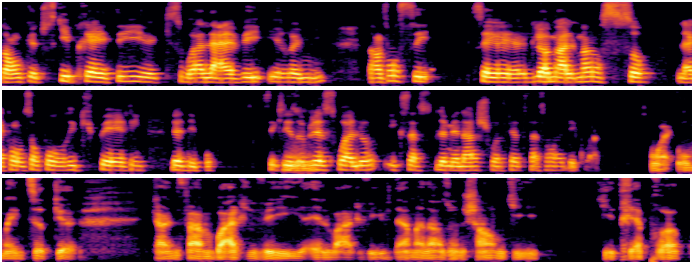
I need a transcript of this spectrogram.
Donc, tout ce qui est prêté, qui soit lavé et remis. Dans le fond, c'est, c'est globalement ça, la condition pour récupérer le dépôt. C'est que les mmh. objets soient là et que ça, le ménage soit fait de façon adéquate. Oui, au même titre que quand une femme va arriver, elle va arriver évidemment dans une chambre qui, qui est très propre,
